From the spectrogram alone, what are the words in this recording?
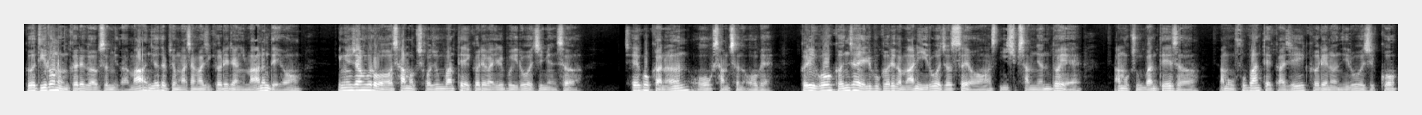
그 뒤로는 거래가 없습니다. 48평 마찬가지 거래량이 많은데요. 평균적으로 3억 초중반대의 거래가 일부 이루어지면서 최고가는 5억 3,500 그리고 건자 일부 거래가 많이 이루어졌어요. 23년도에 3억 중반대에서 3억 후반대까지 거래는 이루어졌고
